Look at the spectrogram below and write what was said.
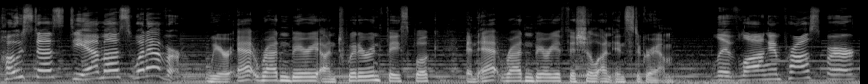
Post us, DM us, whatever. We are at Roddenberry on Twitter and Facebook, and at Roddenberry Official on Instagram. Live long and prosper.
